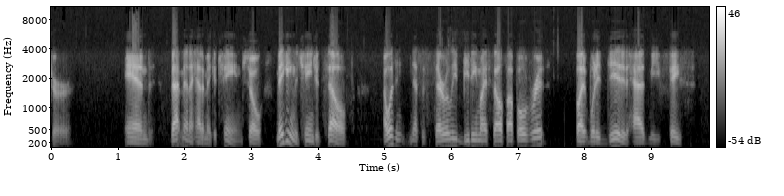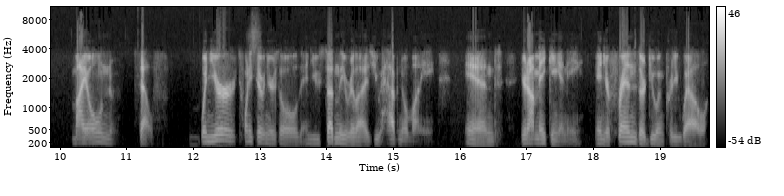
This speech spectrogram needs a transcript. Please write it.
sure. And that meant I had to make a change. So making the change itself, I wasn't necessarily beating myself up over it, but what it did, it had me face my own self. When you're 27 years old and you suddenly realize you have no money and you're not making any, and your friends are doing pretty well,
